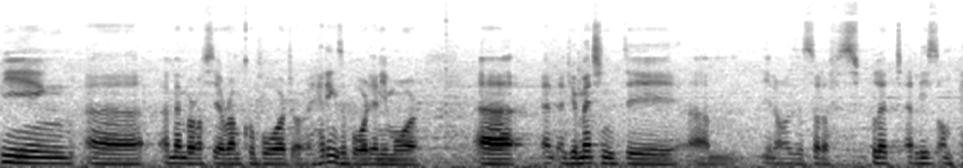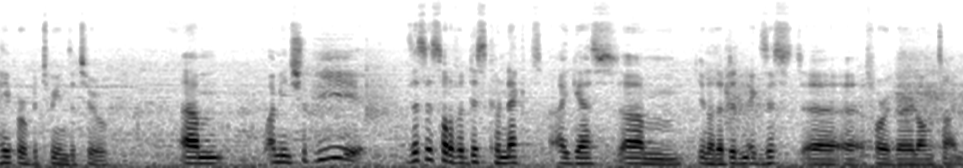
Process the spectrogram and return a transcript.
being uh, a member of the Aramco board or heading the board anymore, uh, and, and, you mentioned the, um, you know, the sort of split, at least on paper, between the two. Um, I mean, should we? This is sort of a disconnect, I guess. Um, you know, that didn't exist uh, uh, for a very long time.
